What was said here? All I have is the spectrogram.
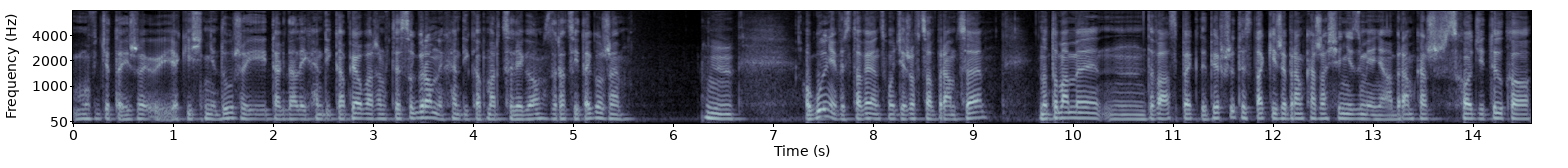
mówicie tutaj, że jakiś nieduży i tak dalej handicap. Ja uważam, że to jest ogromny handicap Marceliego z racji tego, że mm, ogólnie wystawiając młodzieżowca w bramce, no to mamy mm, dwa aspekty. Pierwszy to jest taki, że bramkarza się nie zmienia. Bramkarz schodzi tylko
